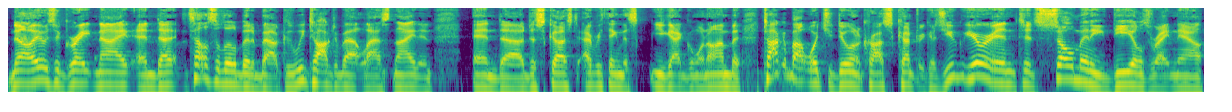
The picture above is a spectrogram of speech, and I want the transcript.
no, it was a great night, and uh, tell us a little bit about because we talked about last night and and uh, discussed everything that you got going on. But talk about what you're doing across the country because you you're into so many deals right now.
